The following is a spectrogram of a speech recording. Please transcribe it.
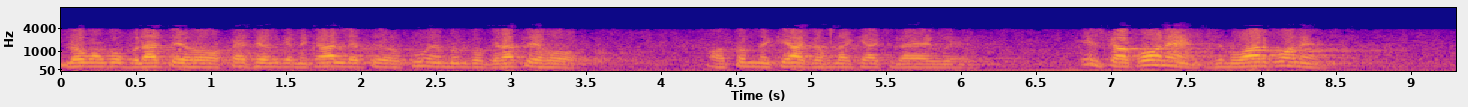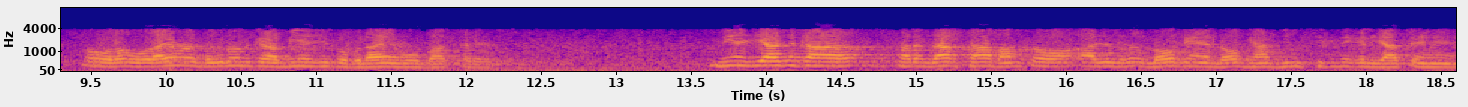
لوگوں کو بلاتے ہو، پیسے ان کے نکال لیتے ہو، کنویں میں ان کو گراتے ہو۔ اور تم نے کیا گفلا کیا چلایا ہوا ہے؟ اس کا کون ہے؟ ذمہ وار کون ہے؟ تو رائے بزرگوں نے کہا، میاں جی کو بلائیں، وہ بات کرے میاں جی آج نے کہا، سرندار صاحب، ہم تو آج لوگ ہیں، لوگ یہاں دن سیکھنے کے لیے آتے ہیں۔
